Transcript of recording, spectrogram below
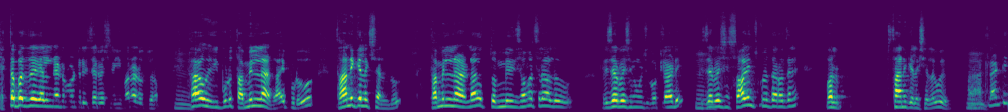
చట్టబద్ధత కలిగినటువంటి రిజర్వేషన్ ఇవ్వని అడుగుతున్నాం. కావు ఇప్పుడు తమిళనాడు ఇప్పుడు స్థానిక ఎలక్షన్లు తమిళనాడులో తొమ్మిది సంవత్సరాలు రిజర్వేషన్ గురించి కొట్లాడి రిజర్వేషన్ సాధించుకున్న తర్వాతనే వాళ్ళు స్థానిక ఎలక్షన్లకు. అట్లాంటి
